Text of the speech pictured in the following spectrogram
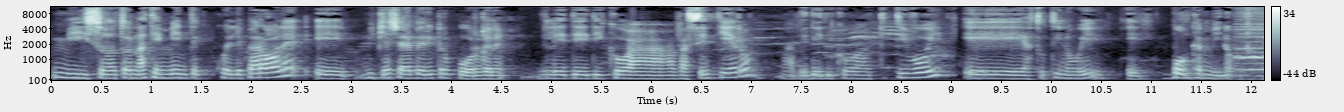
mi sono tornate in mente quelle parole e mi piacerebbe riproporvele. Le dedico a Vassentiero, ma le dedico a tutti voi e a tutti noi e buon cammino.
